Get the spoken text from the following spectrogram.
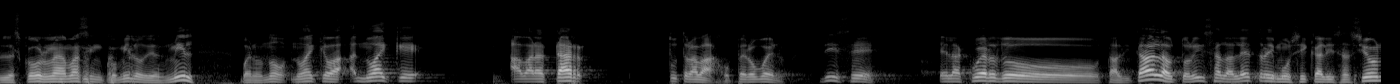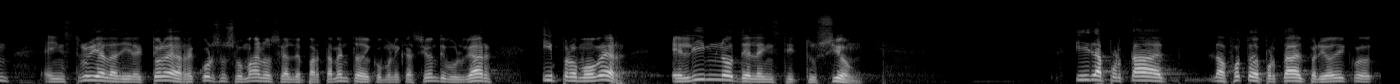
les cobro nada más 5 mil o 10 mil. Bueno, no, no hay, que, no hay que abaratar tu trabajo, pero bueno, dice el acuerdo tal y tal, autoriza la letra y musicalización e instruye a la directora de Recursos Humanos y al Departamento de Comunicación divulgar y promover el himno de la institución. Y la portada, la foto de portada del periódico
